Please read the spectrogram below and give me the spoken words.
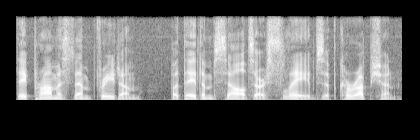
They promise them freedom, but they themselves are slaves of corruption.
